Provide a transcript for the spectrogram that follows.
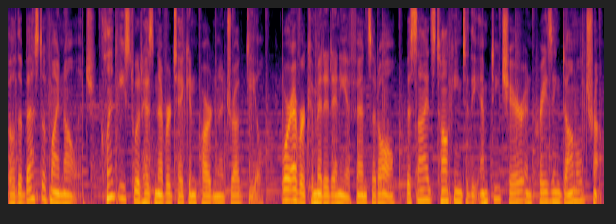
Oh, the best of my knowledge, Clint Eastwood has never taken part in a drug deal, or ever committed any offense at all, besides talking to the empty chair and praising Donald Trump.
